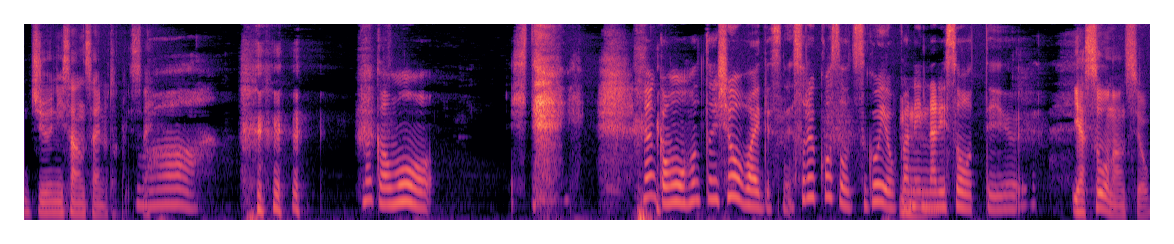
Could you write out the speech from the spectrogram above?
？12、3歳の時ですね。わあ。なんかもう、ひ なんかもう本当に商売ですね。それこそすごいお金になりそうっていう。いや、そうなんですよ。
